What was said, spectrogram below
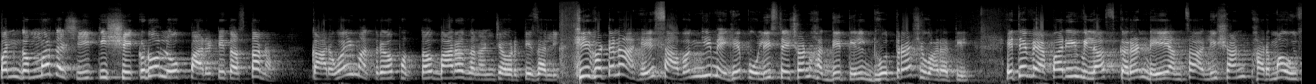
पण गंमत अशी की शेकडो लोक पार्टीत असताना कारवाई मात्र फक्त बारा जणांच्या वरती झाली. ही घटना आहे सावंगी मेघे पोलीस स्टेशन हद्दीतील धोत्रा शिवारातील. येथे व्यापारी विलास करंडे यांचा अलिशान farm house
